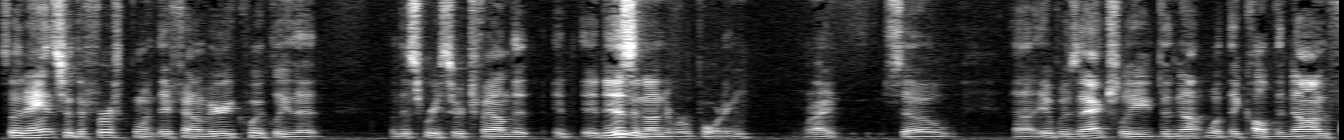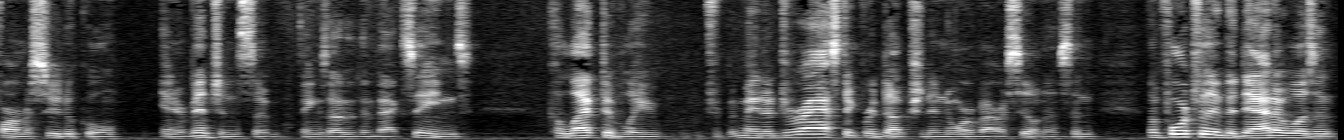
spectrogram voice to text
so to answer the first point, they found very quickly that this research found that it, it is an underreporting, right? So, uh, it was actually the not what they called the non-pharmaceutical interventions, so things other than vaccines, collectively made a drastic reduction in norovirus illness. And unfortunately, the data wasn't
